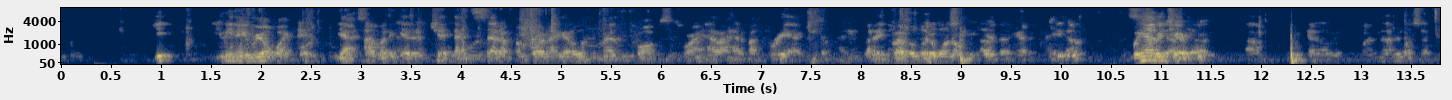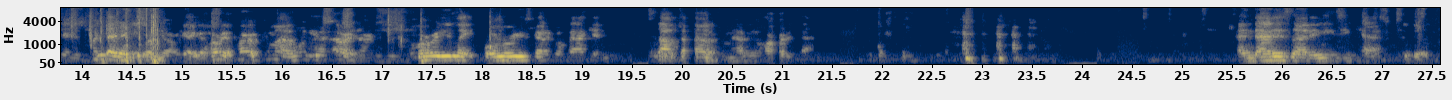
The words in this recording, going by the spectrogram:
You, you mean a real whiteboard? Yes, I'm gonna get a kit that's set up on board. I gotta look at my other two offices where I have, I had about three extra. But I do have a little one over here that I gotta. We have a chair for you. Yeah, just put that anywhere. Okay, go. hurry up, hurry up, come on, I wanna get started. I'm already late. Poor Marie's gotta go back and stop Donna from having a heart attack. And that is not an easy task to do.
